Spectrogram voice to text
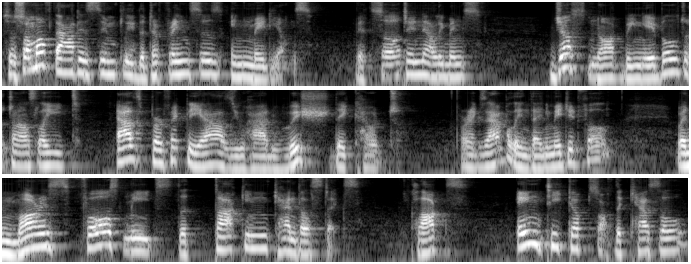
So some of that is simply the differences in mediums, with certain elements just not being able to translate as perfectly as you had wished they could. For example, in the animated film, when Maurice first meets the talking candlesticks, clocks, and teacups of the castle,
